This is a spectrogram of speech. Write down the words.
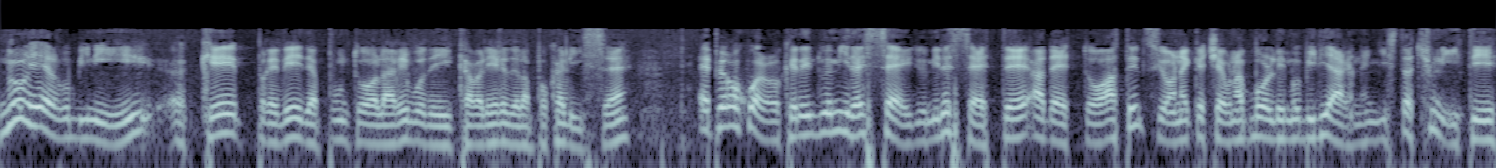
Nouriel Rubini, eh, che prevede appunto l'arrivo dei Cavalieri dell'Apocalisse, è però quello che nel 2006-2007 ha detto attenzione che c'è una bolla immobiliare negli Stati Uniti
